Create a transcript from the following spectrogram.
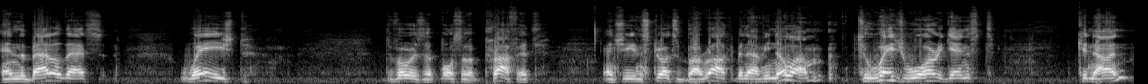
and the battle that's waged. Devorah is also a prophet and she instructs Barak ben Avinoam to wage war against Canaan.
